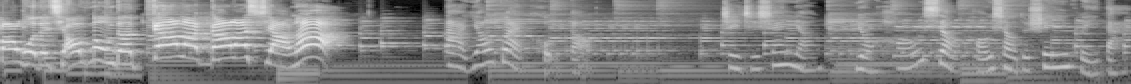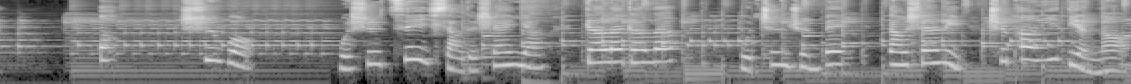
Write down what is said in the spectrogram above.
把我的桥弄得嘎啦嘎啦响啊？大妖怪吼道。这只山羊用好小好小的声音回答：“哦，是我，我是最小的山羊，嘎啦嘎啦，我正准备到山里吃胖一点呢。”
